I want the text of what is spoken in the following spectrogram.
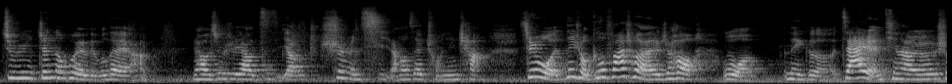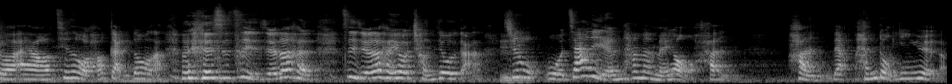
就是真的会流泪啊，然后就是要自己要顺顺气，然后再重新唱。其实我那首歌发出来了之后，我那个家人听到就是说：“哎呀，听得我好感动啊！” 我是自己觉得很自己觉得很有成就感。其实我家里人他们没有很。很了很懂音乐的，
